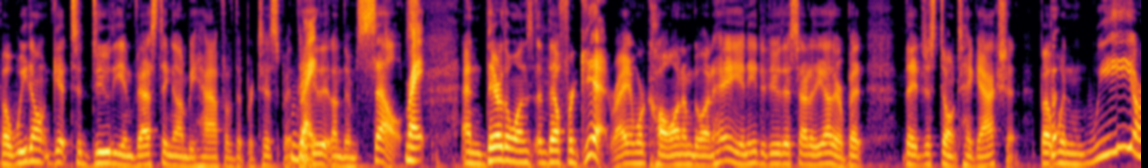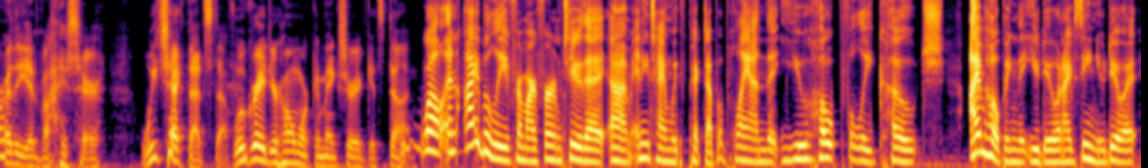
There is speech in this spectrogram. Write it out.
but we don't get to do the investing on behalf of the participant. They Right. do it on themselves. Right. And they're the ones they'll forget. Right? And we're calling them, going, "Hey, you need to do this out of the other," but they just don't take action. But, when we are the advisor. We check that stuff. We'll grade your homework and make sure it gets done. Well, and I believe from our firm too that um, anytime we've picked up a plan that you hopefully coach. I'm hoping that you do, and I've seen you do it,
